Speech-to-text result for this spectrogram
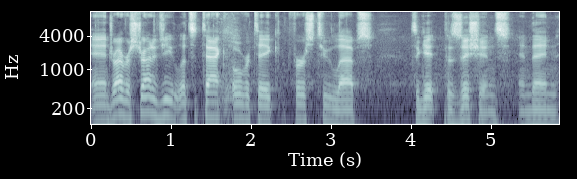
and driver strategy. Let's attack, overtake, first two laps to get positions, and then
